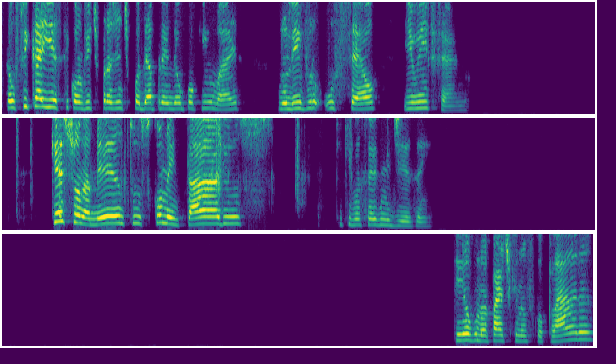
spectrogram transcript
Então, fica aí esse convite para a gente poder aprender um pouquinho mais no livro O Céu e o Inferno. Questionamentos, comentários, que, que vocês me dizem? Tem alguma parte que não ficou clara?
